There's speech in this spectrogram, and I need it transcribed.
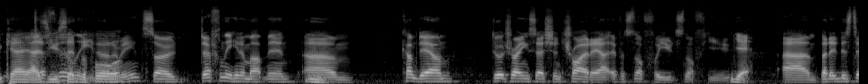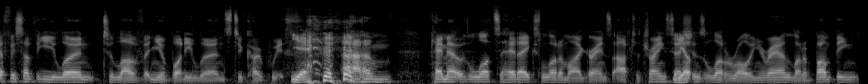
UK, as you said before. You know I mean? So definitely hit him up, man. Mm. Um, come down, do a training session, try it out. If it's not for you, it's not for you. Yeah, Um, but it is definitely something you learn to love and your body learns to cope with. yeah. um, came out with lots of headaches and a lot of migraines after the training Yep. sessions, a lot of rolling around, a lot of bumping,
